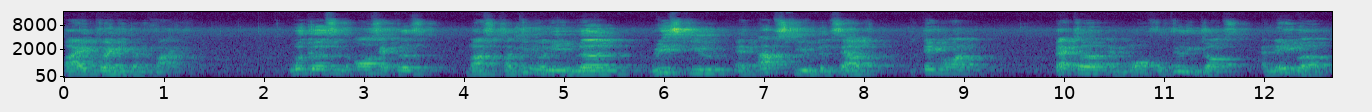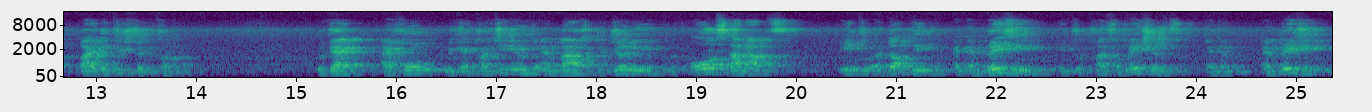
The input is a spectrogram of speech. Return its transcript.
by 2025. Workers in all sectors must continually learn, reskill and upskill themselves to take on better and more fulfilling jobs enabled by the digital economy. With that, I hope we can continue to embark the journey with all startups into adopting and embracing into transformations and embracing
